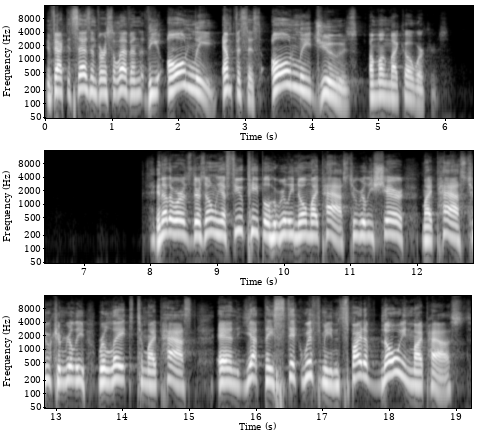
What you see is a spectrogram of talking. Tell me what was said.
In fact, it says in verse 11, the only emphasis, only Jews among my coworkers. In other words, there's only a few people who really know my past, who really share my past, who can really relate to my past, and yet they stick with me. In spite of knowing my past,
